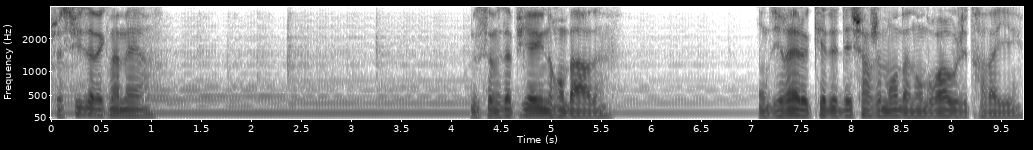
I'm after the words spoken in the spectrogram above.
Je suis avec ma mère. Nous sommes appuyés à une rambarde. On dirait le quai de déchargement d'un endroit où j'ai travaillé.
